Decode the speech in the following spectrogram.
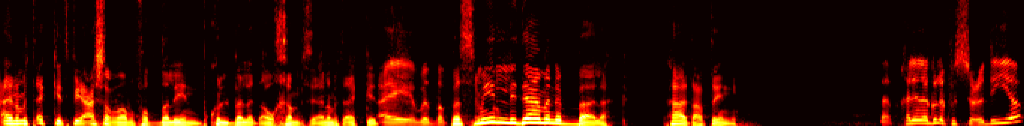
أنا متأكد في عشرة مفضلين بكل بلد أو خمسة أنا متأكد. أي بالضبط بس بالضبط. مين اللي دائما ببالك؟ هات اعطيني طيب خليني أقول لك في السعودية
